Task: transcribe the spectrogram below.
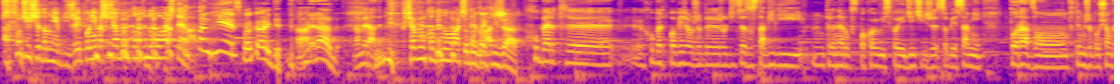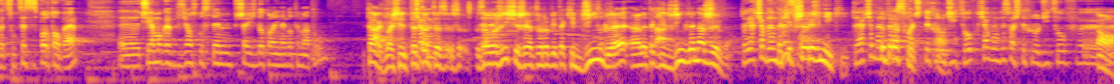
Przesuńcie się do mnie bliżej, ponieważ chciałbym kontynuować temat. No nie, spokojnie, damy Tak? radę. Damy radę. Chciałbym kontynuować To był temat. taki żart. Hubert, e, Hubert powiedział, żeby rodzice zostawili mm, trenerów w spokoju i swoje dzieci, że sobie sami poradzą w tym, żeby osiągać sukcesy sportowe. E, Czy ja mogę w związku z tym przejść do kolejnego tematu? Tak, właśnie, to, to, to, zauważyliście, że ja tu robię takie jingle, ale takie tak. jingle na żywo. To ja chciałbym Takie wysłać, przerywniki. To ja chciałbym To teraz wysłać tych rodziców, chciałbym wysłać tych rodziców e, O.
